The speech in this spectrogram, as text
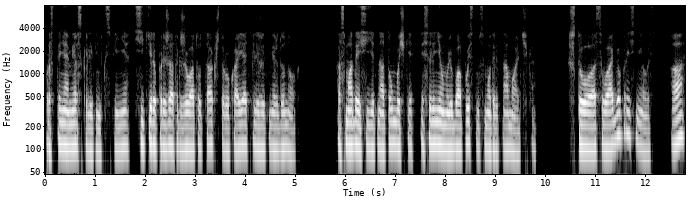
Простыня мерзко липнет к спине, секира прижата к животу так, что рукоять лежит между ног. Асмодей сидит на тумбочке и с ленивым любопытством смотрит на мальчика. «Что, свадьба приснилась? А?»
